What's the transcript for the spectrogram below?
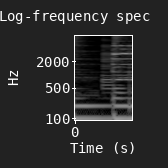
Música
